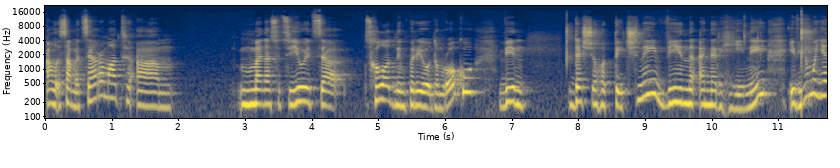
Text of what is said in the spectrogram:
але саме цей аромат а, в мене асоціюється з холодним періодом року. Він дещо готичний, він енергійний, і в ньому є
